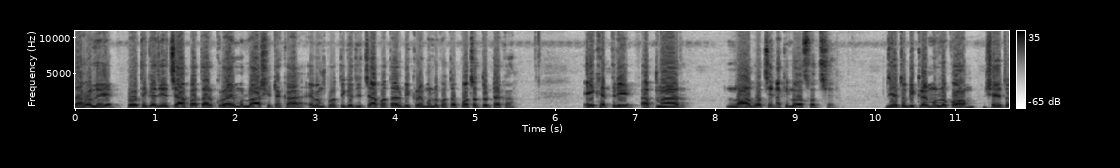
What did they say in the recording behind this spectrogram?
তাহলে প্রতি কেজি চা পাতার ক্রয় মূল্য আশি টাকা এবং প্রতি কেজি চা পাতার বিক্রয় মূল্য কত? পঁচাত্তর টাকা। এই ক্ষেত্রে আপনার লাভ হচ্ছে নাকি লস হচ্ছে? যেহেতু বিক্রয় মূল্য কম, সেহেতু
